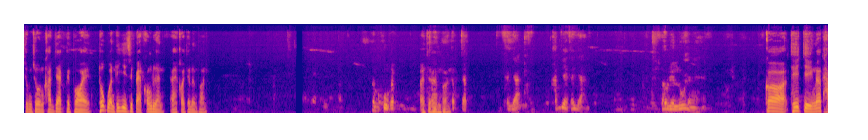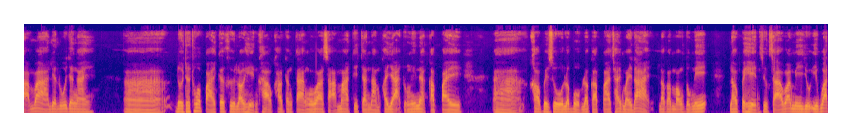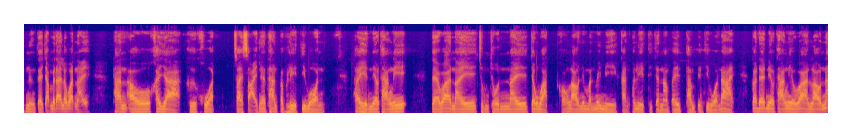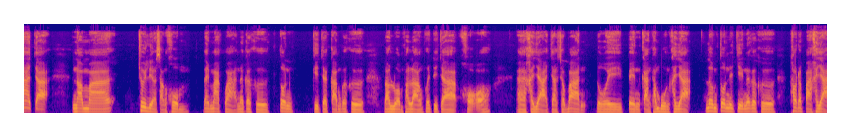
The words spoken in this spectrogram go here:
ชุมชนคัดแยกเพชรพลอย ทุกวันที่ 28 ของเดือนเอ่อขอเจริญพรท่านพระครูครับขอเจริญพรกำจัดข ยะ คัดแยกขยะเราเรียนรู้ยังไงก็ที่จริงแล้วถามว่าเรียนรู้ยังไงโดยทั่วไปก็คือเราเห็นข่าวข่าวต่างๆว่าสามารถที่จะนำขยะตรงนี้เนี่ยกลับไปเข้าไปสู่ระบบแล้วกลับมาใช้ใหม่ได้ แล้วก็มองตรงนี้ เราไปเห็นศึกษาว่ามีอยู่อีกวัดหนึ่งแต่จำไม่ได้แล้ววัดไหน ท่านเอาขยะคือขวดสายๆเนี่ยท่านประผลิตจีวร ถ้าเห็นแนวทางนี้ แต่ว่าในชุมชนในจังหวัดของเรานี่มันไม่มีการผลิตที่จะนำไปทำเป็นจีวรได้ ก็ได้แนวทางนี้ว่าเราน่าจะนำมาช่วยเหลือสังคมได้มากกว่า นั่นก็คือต้นกิจกรรมก็คือ เรารวมพลังเพื่อที่จะขอขยะจากชาวบ้าน โดยเป็นการทำบุญขยะ เริ่มต้นจริงๆนั่นก็คือทอดปลาขยะ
